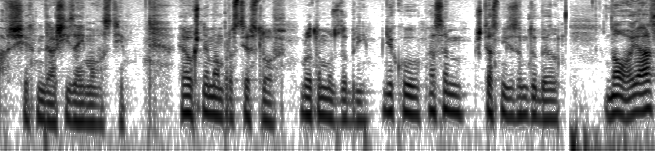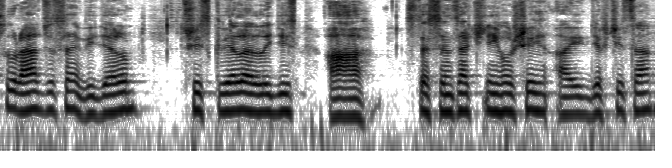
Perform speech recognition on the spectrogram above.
a všechny další zajímavosti. Já už nemám prostě slov. Bylo to moc dobrý. Děkuji. Já jsem šťastný, že jsem tu byl. No, já jsem rád, že jsem viděl tři skvělé lidi a jste senzační hoši a i děvčica.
